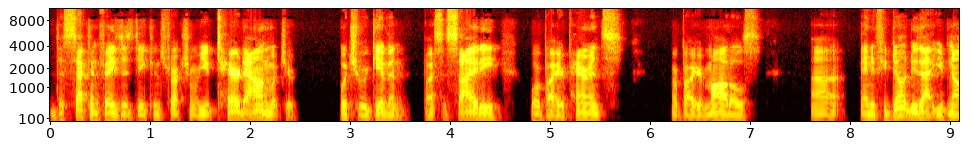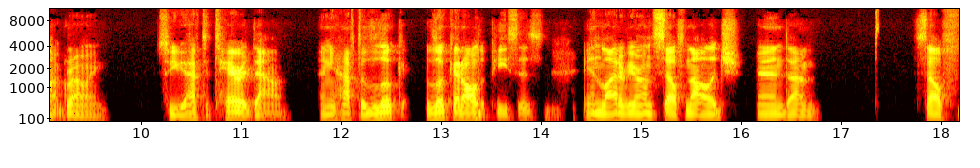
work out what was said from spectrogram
the second phase is deconstruction, where you tear down what you're what you were given by society or by your parents or by your models. Uh, and if you don't do that, you're not growing. So you have to tear it down, and you have to look look at all the pieces in light of your own self knowledge and um, self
